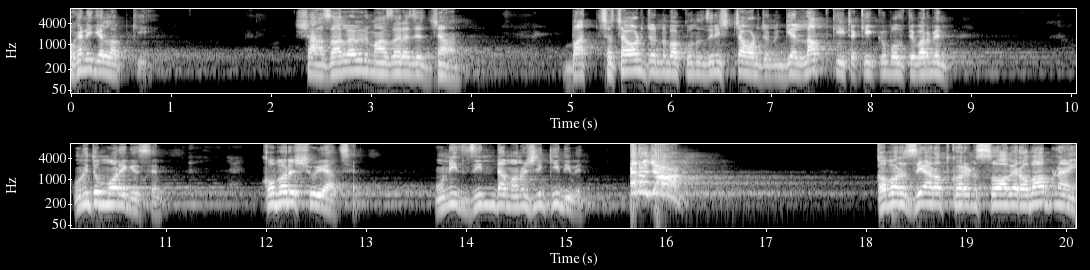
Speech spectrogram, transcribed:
ওখানে গিয়ে লাভ কি? শাহজালালের মাজারে যে যান, বাচ্চা চাওয়ার জন্য বা কোনো জিনিস চাওয়ার জন্য গিয়ে লাভ কি? এটা কি কেউ বলতে পারবেন? উনি তো মরে গেছেন, কবরে শুয়ে আছেন। উনি জিন্দা মানুষই কি দিবেন? কবর জিয়ারত করেন সবের অভাব নাই।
